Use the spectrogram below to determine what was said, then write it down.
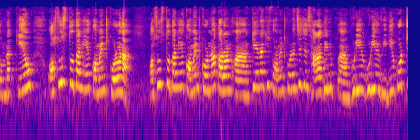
তোমরা কেউ অসুস্থতা নিয়ে কমেন্ট করো না। অসুস্থতা নিয়ে কমেন্ট করো না, কারণ কে নাকি কমেন্ট করেছে যে সারাদিন ঘুরিয়ে ঘুরিয়ে ভিডিও করছ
